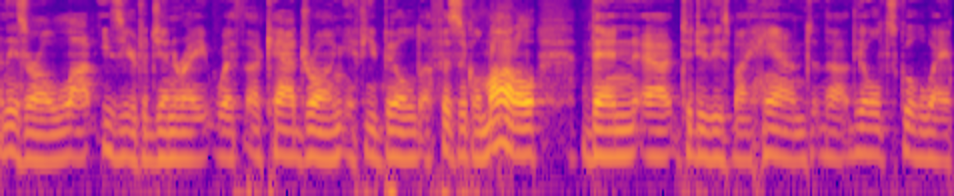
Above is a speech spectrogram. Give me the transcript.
And these are a lot easier to generate with with a CAD drawing if you build a physical model than uh, to do these by hand, the, the old school way.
